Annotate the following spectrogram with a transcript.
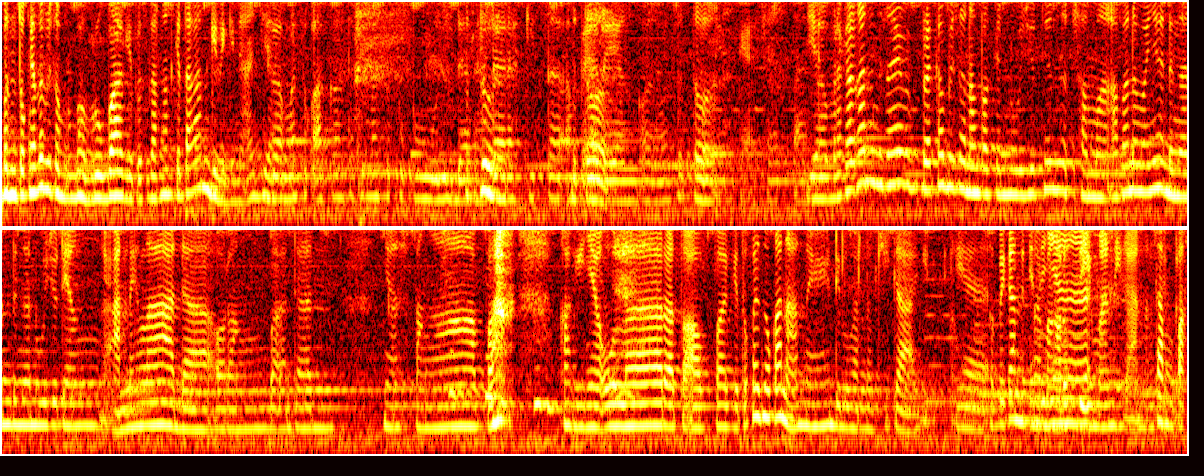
bentuknya tuh bisa berubah-berubah gitu, sedangkan kita kan gini-gini aja. nggak masuk akal tapi masuk ke pembuluh darah Betul. darah kita sampai Betul. ada yang masuk Betul. kayak setan ya mereka kan misalnya mereka bisa nampakin wujudnya sama apa namanya dengan dengan wujud yang aneh lah ada orang badannya setengah apa kakinya ular atau apa gitu kan itu kan aneh di luar logika gitu Iya, tapi kan itu intinya harus diimani kan harus tampak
